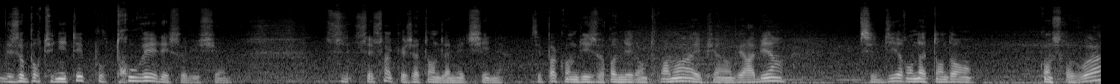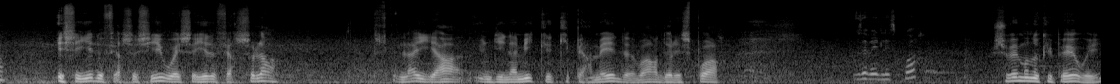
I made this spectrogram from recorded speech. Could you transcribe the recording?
des opportunités pour trouver des solutions. C'est- ça que j'attends de la médecine. C'est pas qu'on me dise revenez dans trois mois et puis on verra bien. C'est de dire en attendant qu'on se revoit, essayez de faire ceci ou essayez de faire cela. Parce que là, il y a une dynamique qui permet d'avoir de l'espoir. Vous avez de l'espoir? Je vais m'en occuper, oui.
